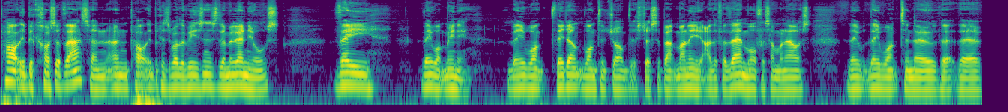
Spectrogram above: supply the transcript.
partly because of that and, and partly because of other reasons, the millennials, they they want meaning. They want they don't want a job that's just about money either for them or for someone else. They they want to know that they're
